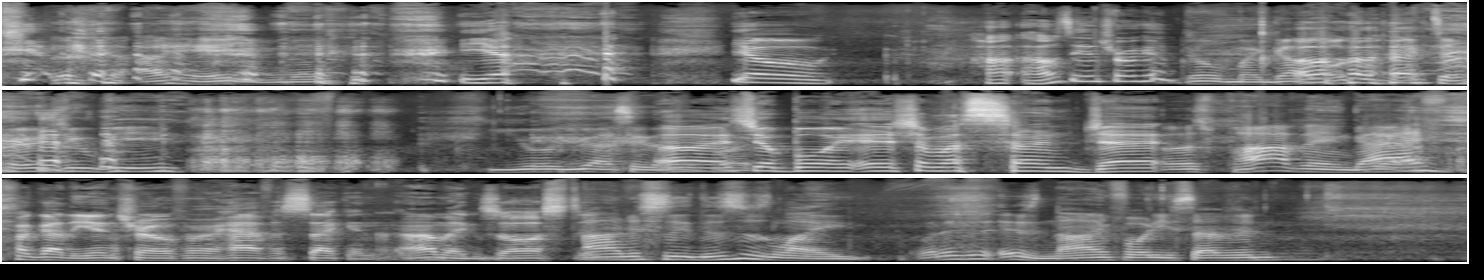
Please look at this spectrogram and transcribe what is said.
I hate you, man. yeah. Yo, how, how's the intro again? Oh my god! Welcome back to Heard You Be. You you gotta say that. Uh, it's your boy Isha, my son Jet. What's popping, Yeah, I guys? forgot the intro for half a second. I'm exhausted. Honestly, this is like what is it? It's nine forty seven.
